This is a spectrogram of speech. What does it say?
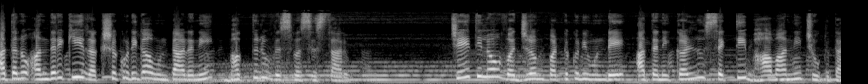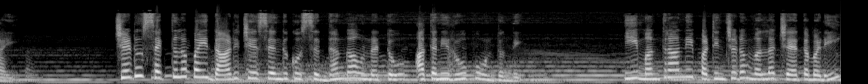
అతను అందరికీ రక్షకుడిగా ఉంటాడని భక్తులు విశ్వసిస్తారు. చేతిలో వజ్రం పట్టుకుని ఉండే అతని కళ్ళు శక్తి భావాన్ని చూపుతాయి. చెడు శక్తులపై దాడి చేసేందుకు సిద్ధంగా ఉన్నట్టు అతని రూపు ఉంటుంది. ఈ మంత్రాన్ని పఠించడం వల్ల చేతబడి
